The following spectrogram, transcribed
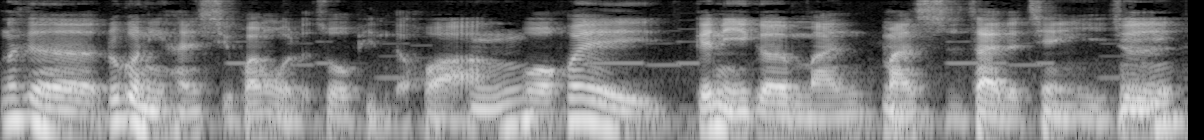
那个，如果你很喜欢我的作品的话，嗯我会给你一个蛮蛮实在的建议，就是嗯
